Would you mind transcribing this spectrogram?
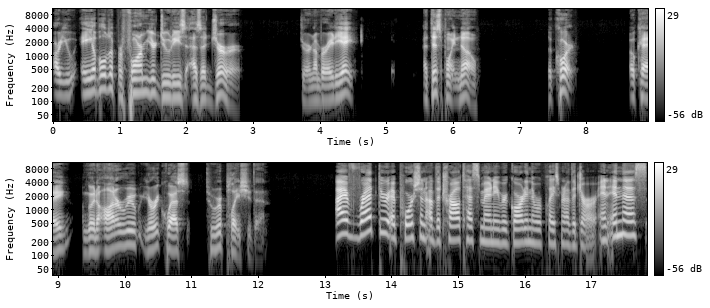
are you able to perform your duties as a juror? Juror number 88, at this point, no. The court, okay, I'm going to honor your request to replace you then. I have read through a portion of the trial testimony regarding the replacement of the juror. And in this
